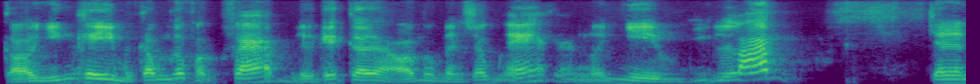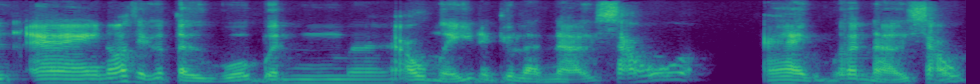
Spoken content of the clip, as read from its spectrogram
Còn những khi mà không có Phật pháp, thì cái cơ hội mà mình sống ác nó nhiều dữ lắm. Cho nên ai nói thì cái từ của bên Âu Mỹ, nó kêu là nợ xấu ai cũng có nợ xấu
